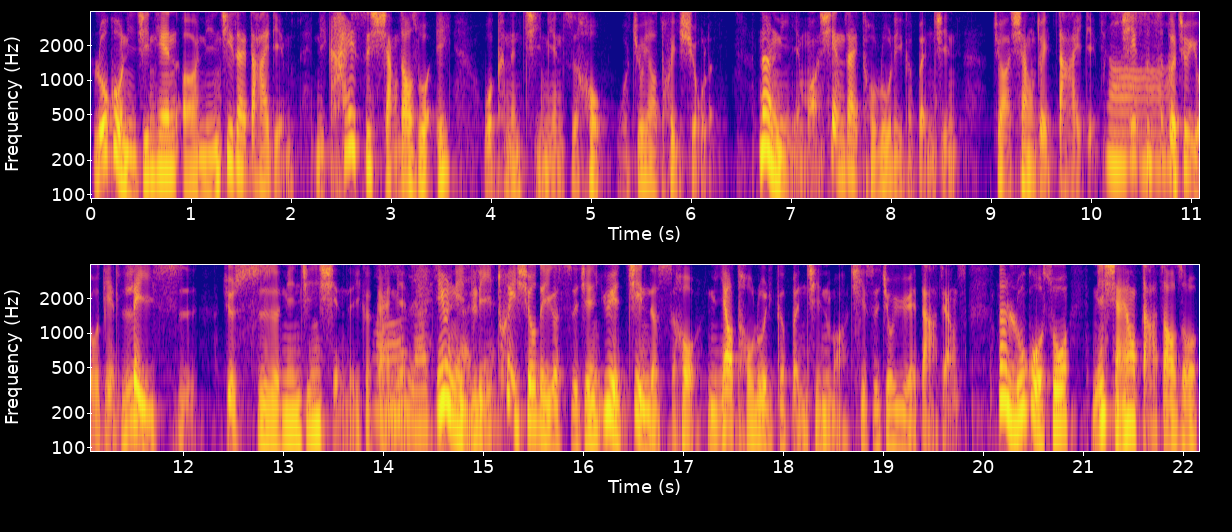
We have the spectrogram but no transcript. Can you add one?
如果你今天呃年纪再大一点，你开始想到说，哎，我可能几年之后我就要退休了，那你嘛现在投入的一个本金就要相对大一点。哦、其实这个就有点类似。就是年金险的一个概念，哦、因为你离退休的一个时间越近的时候，你要投入一个本金嘛，其实就越大这样子。那如果说你想要打造之后，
